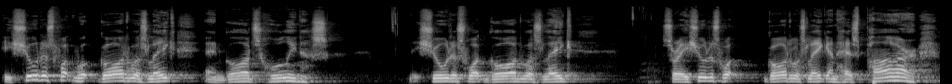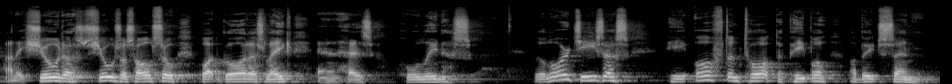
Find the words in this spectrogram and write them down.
He showed us what God was like in God's holiness. He showed us what God was like. Sorry, he showed us what God was like in his power, and he showed us, shows us also what God is like in his holiness. The Lord Jesus, he often taught the people about sin.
